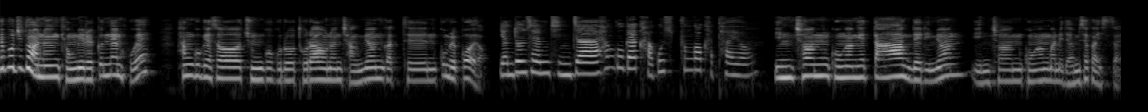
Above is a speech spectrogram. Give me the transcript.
해보지도 않은 격리를 끝낸 후에 한국에서 중국으로 돌아오는 장면 같은 꿈을 꿔요. 연돈샘 진짜 한국에 가고 싶은 것 같아요. 인천 공항에 딱 내리면 인천 공항만의 냄새가 있어요.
